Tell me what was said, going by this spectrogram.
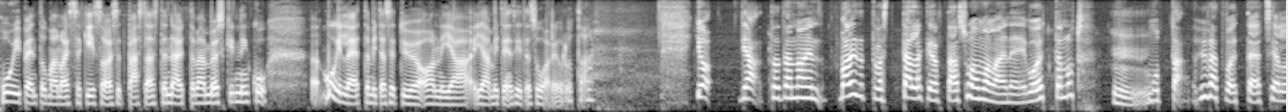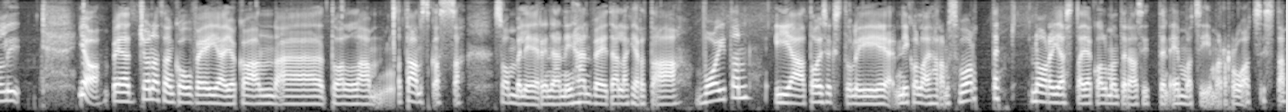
huipentuma noissa kisoissa, että päästään sitten näyttämään myöskin niin kuin muille, että mitä se työ on ja, ja miten siitä suoriudutaan. Ja tota noin, valitettavasti tällä kertaa suomalainen ei voittanut, mm. mutta hyvät voittajat siellä oli. Joo, meidän Jonathan Gouveia, joka on ää, tuolla Tanskassa sommelierinä, niin hän vei tällä kertaa voiton. Ja toiseksi tuli Nikolai Harmsvorte Norjasta ja kolmantena sitten Emma Siiman Ruotsista.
